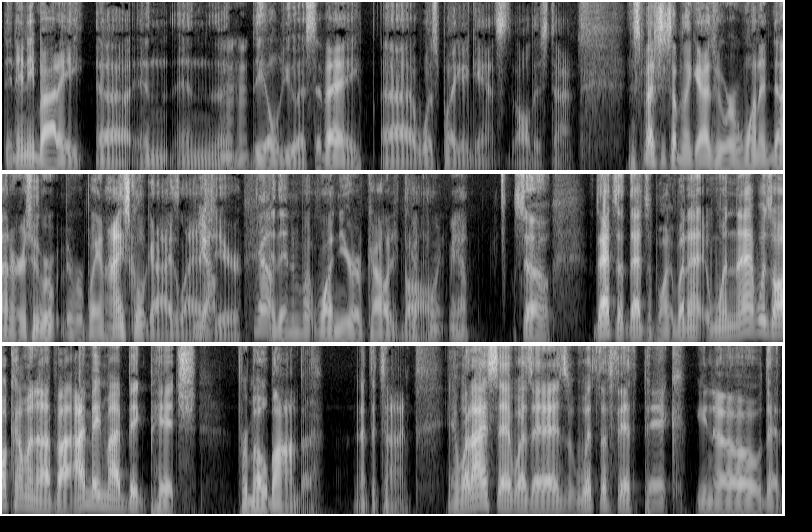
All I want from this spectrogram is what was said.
than anybody uh, in in the, the old U.S. of A. Uh, was playing against all this time. Especially some of the guys who were one and doneers who were, who were playing high school guys last Yeah. year, Yeah. and then one year of college ball. Good point. Yeah. So that's a that's a point. But I, when that was all coming up, I, I made my big pitch for Mo Bamba at the time, and what I said was that as with the fifth pick, you know that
